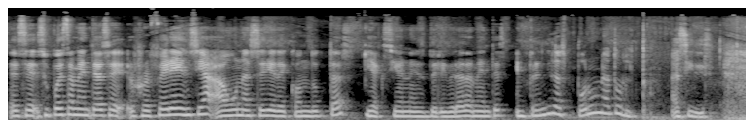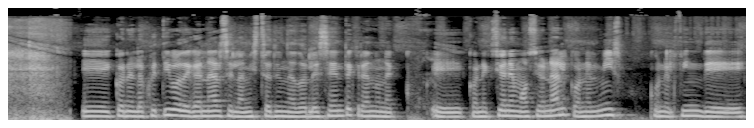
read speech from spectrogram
Ese, supuestamente hace referencia a una serie de conductas y acciones deliberadamente emprendidas por un adulto, así dice. Eh, con el objetivo de ganarse la amistad de un adolescente, creando una eh, conexión emocional con él mismo, con el fin de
